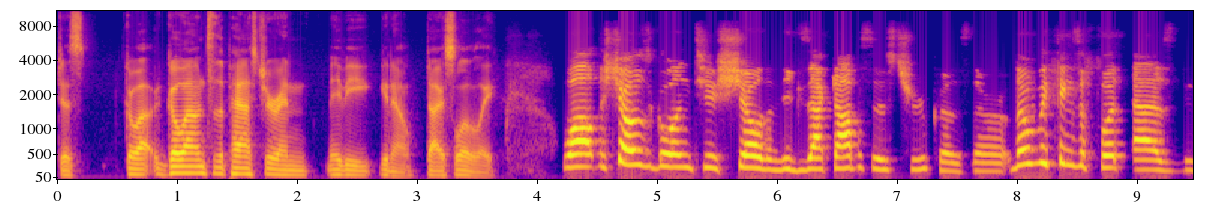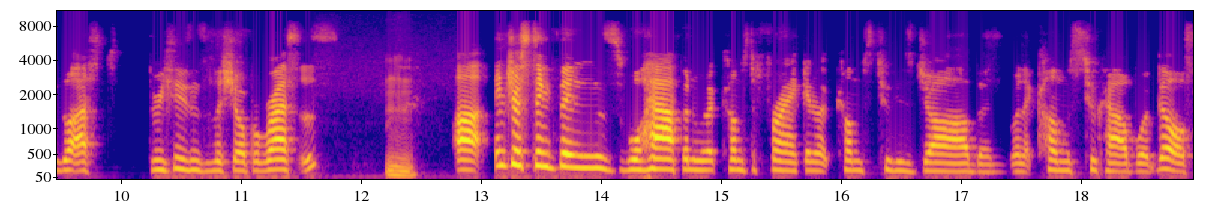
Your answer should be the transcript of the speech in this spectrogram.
just go out go out into the pasture and maybe you know die slowly Well, the show's going to show that the exact opposite is true because there there will be things afoot as the last three seasons of the show progresses. Mhm. Uh, interesting things will happen when it comes to Frank and when it comes to his job and when it comes to Cowboy Bills.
